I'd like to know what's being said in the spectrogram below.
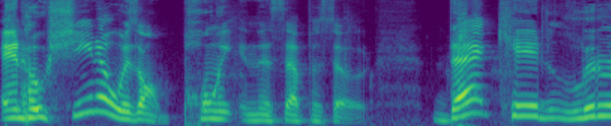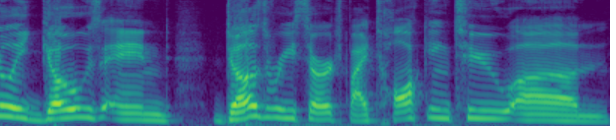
and Hoshino is on point in this episode. That kid literally goes and does research by talking to um,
